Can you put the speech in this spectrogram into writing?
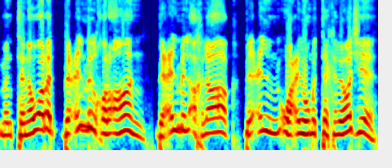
من تنور بعلم القرآن بعلم الأخلاق بعلم وعلوم التكنولوجيا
